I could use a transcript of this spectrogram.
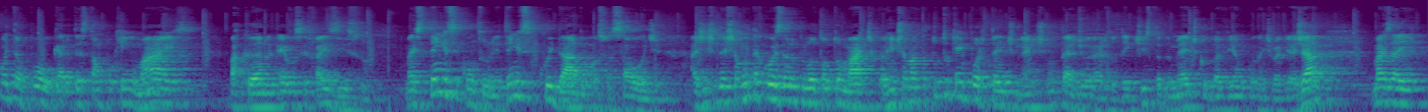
Ou então, pô, quero testar um pouquinho mais, bacana, aí você faz isso. Mas tem esse controle, tem esse cuidado com a sua saúde. A gente deixa muita coisa no piloto automático, a gente anota tudo que é importante, né? A gente não perde o horário do dentista, do médico, do avião quando a gente vai viajar, mas aí,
